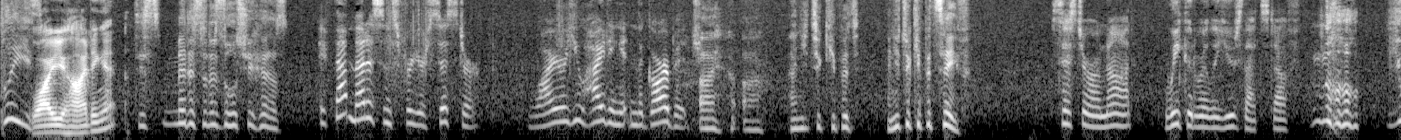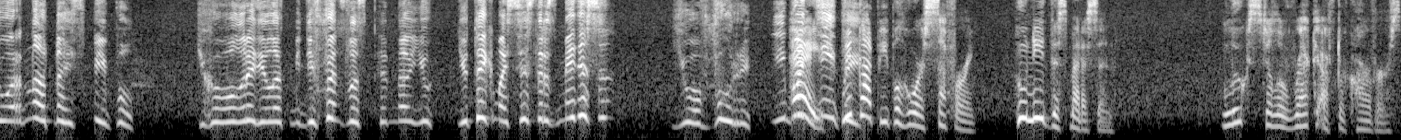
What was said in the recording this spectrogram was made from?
Please. Why are you hiding it? This medicine is all she has. If that medicine's for your sister, why are you hiding it in the garbage? I, uh, I need to keep it. I need to keep it safe. Sister or not, we could really use that stuff. No, you are not nice people. You have already left me defenseless, and now you you take my sister's medicine? You are worry. Hey, we've got people who are suffering, who need this medicine. Luke's still a wreck after Carver's.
